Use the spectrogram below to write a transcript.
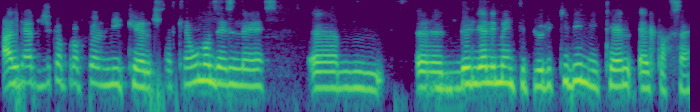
Allergica proprio al nickel, perché uno delle, ehm, eh, degli alimenti più ricchi di nickel è il caffè.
